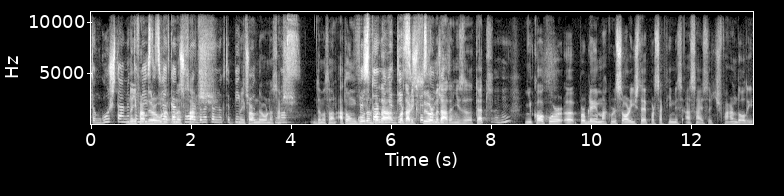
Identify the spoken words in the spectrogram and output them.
të ngushta në këtë mes, të cilat kanë çuar, domethënë në këtë pikë që mos... Domethënë, ato u ngutën për ta rikthyer me datën 28, mhm. një kohë kur problemi ma kryesor ishte përcaktimi i asaj se çfarë ndodhi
